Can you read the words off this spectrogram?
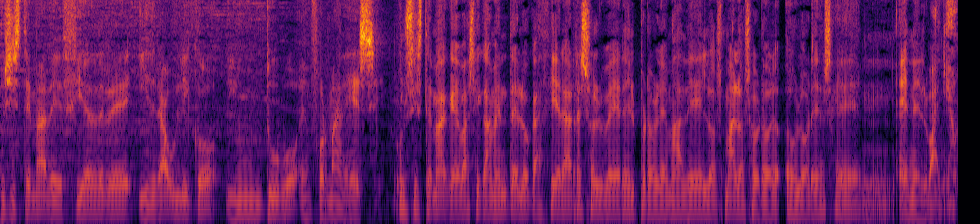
un sistema de cierre hidráulico y un tubo en forma de S. Un sistema que básicamente lo que hacía era resolver el problema de los malos olores en, en el baño.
